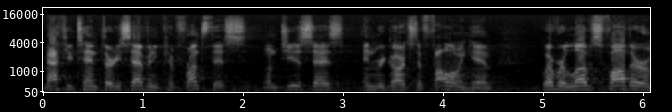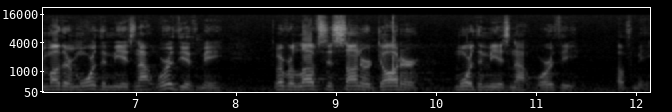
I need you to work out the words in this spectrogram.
Matthew 10 37 confronts this when Jesus says, in regards to following him, Whoever loves father or mother more than me is not worthy of me. Whoever loves his son or daughter more than me is not worthy of me.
